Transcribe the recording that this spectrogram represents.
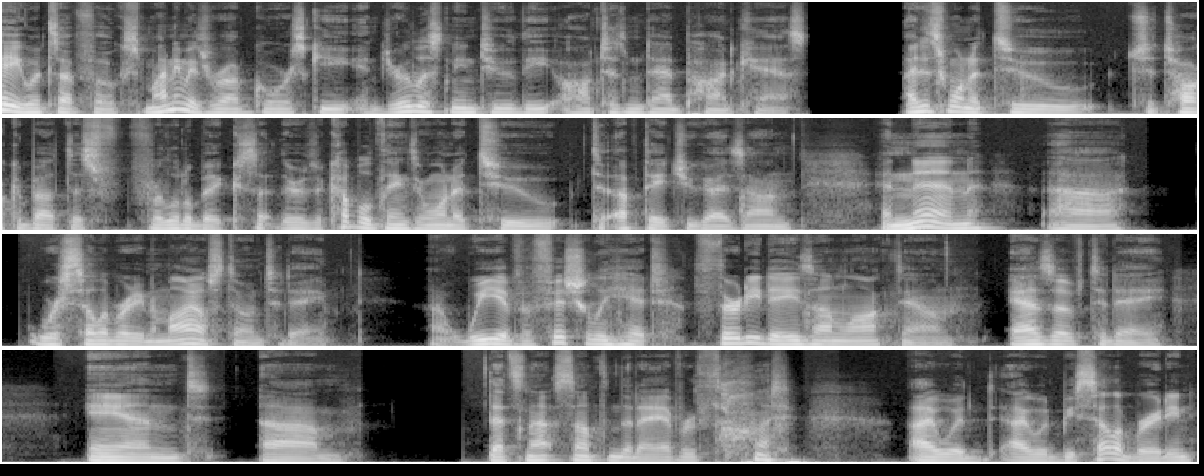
Hey, what's up, folks? My name is Rob Gorski, and you're listening to the Autism Dad podcast. I just wanted to to talk about this for a little bit because there's a couple of things I wanted to to update you guys on, and then uh, we're celebrating a milestone today. Uh, we have officially hit 30 days on lockdown as of today, and um, that's not something that I ever thought I would I would be celebrating.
